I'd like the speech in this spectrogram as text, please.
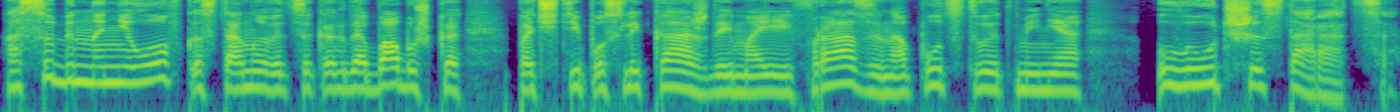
Особенно неловко становится, когда бабушка почти после каждой моей фразы напутствует меня лучше стараться.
